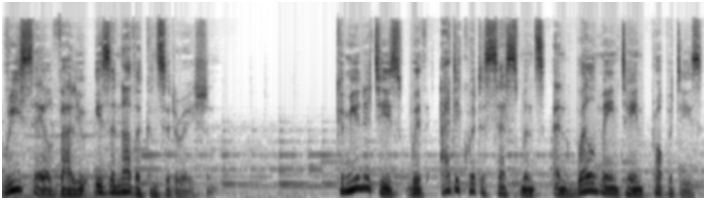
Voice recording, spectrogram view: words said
Resale value is another consideration. Communities with adequate assessments and well-maintained properties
